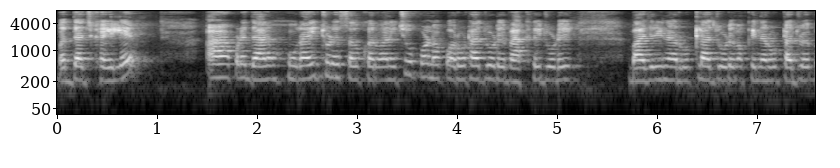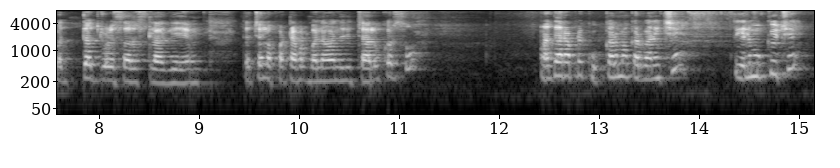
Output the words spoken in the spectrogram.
બધા જ ખાઈ લે. આ આપણે દાળ હું રાઈ જોડે સર્વ કરવાની છું, પણ પરોઠા જોડે, ભાખરી જોડે, બાજરીના રોટલા જોડે, મકઈના રોટલા જોડે બધા જ જોડે સરસ લાગે એમ. તો ચલો ફટાફટ બનાવવાની ચાલુ કરશું. દાળ આપણે કુકરમાં કરવાની છે. તેલ મૂક્યું છે.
